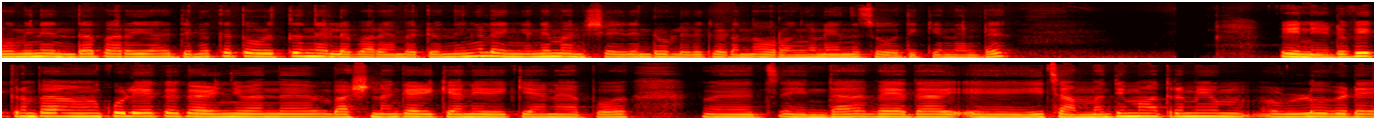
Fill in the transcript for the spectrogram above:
റൂമിന് എന്താ പറയുക ഇതിനൊക്കെ തൊഴുത്ത് എന്നല്ലേ പറയാൻ പറ്റുമോ നിങ്ങൾ എങ്ങനെ മനുഷ്യ ഇതിന്റെ ഉള്ളിൽ കിടന്ന് ഉറങ്ങണമെന്ന് ചോദിക്കുന്നുണ്ട്. പിന്നീട് വിക്രം കുളിയൊക്കെ കഴിഞ്ഞ് വന്ന് ഭക്ഷണം കഴിക്കാനിരിക്കുകയാണ്. അപ്പോൾ എന്താ വേദ ഈ ചമ്മന്തി മാത്രമേ ഉള്ളൂ ഇവിടെ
